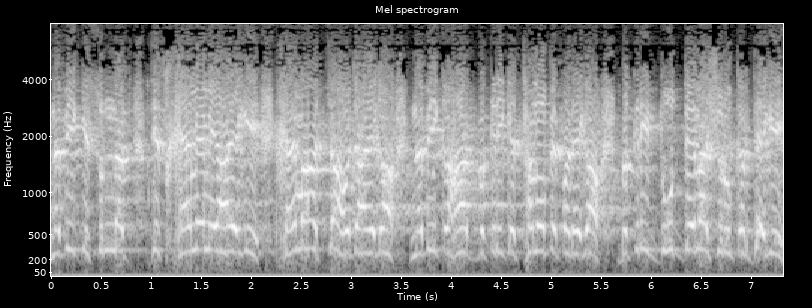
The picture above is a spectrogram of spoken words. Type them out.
نبی کی سنت جس خیمے میں آئے گی، خیمہ اچھا ہو جائے گا۔ نبی کا ہاتھ بکری کے تھنوں پہ پڑے گا۔ بکری دودھ دینا شروع کر دے گی۔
